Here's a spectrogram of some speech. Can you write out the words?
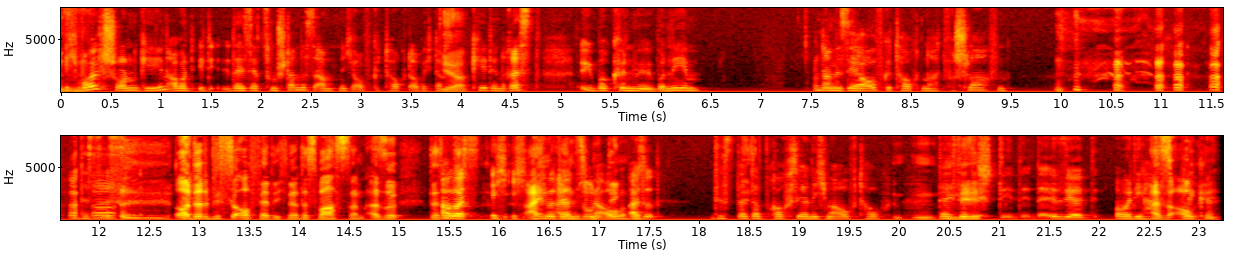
Ich Mhm. wollte schon gehen, aber der ist ja zum Standesamt nicht aufgetaucht. Aber ich dachte, Ja. okay, den Rest über können wir übernehmen. Und dann ist er aufgetaucht und hat verschlafen. das ist, Oh, da bist du auch fertig, ne? Das war's dann. Also, das, aber das, ich, ich, ich würde da nicht so mehr auf. Also, das, da, da brauchst du ja nicht mehr auftauchen. Da ist ja nee. die, Sti- da ist ja, oh, die Also auch, Hassblicke.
